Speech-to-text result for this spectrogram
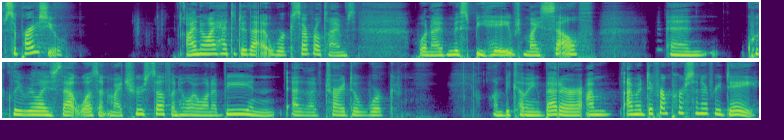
surprise you. I know I had to do that at work several times when I've misbehaved myself and quickly realized that wasn't my true self and who I want to be. And as I've tried to work on becoming better, I'm I'm a different person every day.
